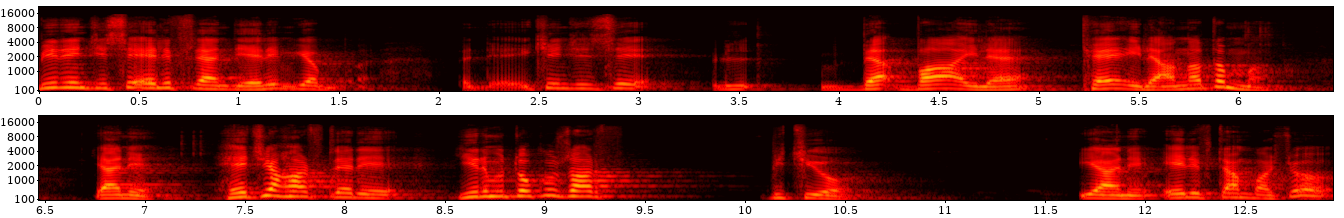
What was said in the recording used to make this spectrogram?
birincisi elifle diyelim ya ikincisi ba ile, t ile anladın mı? Yani hece harfleri 29 harf bitiyor. Yani eliften başlıyor.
